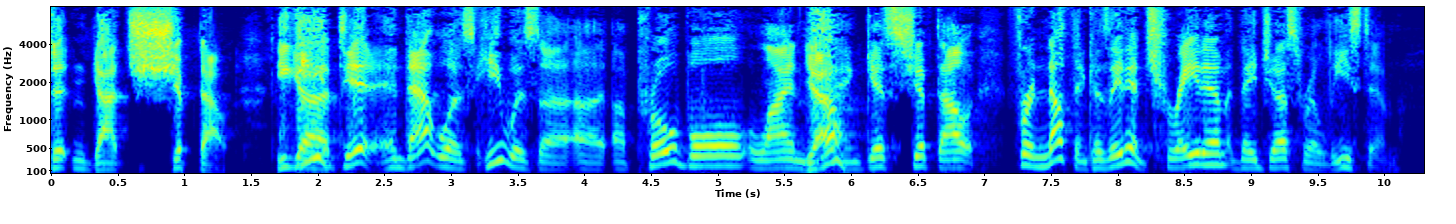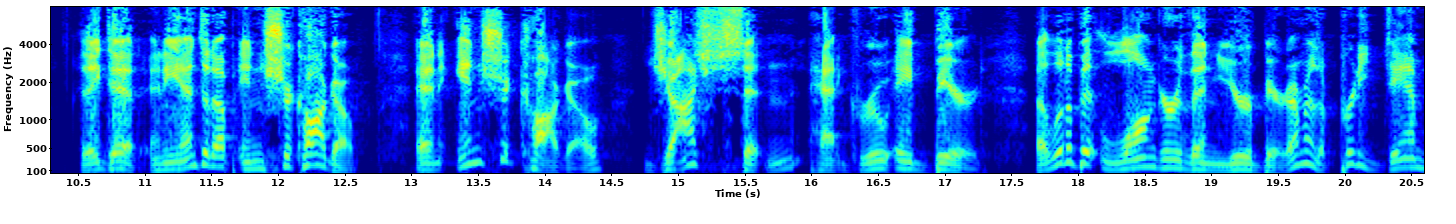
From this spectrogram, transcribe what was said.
Sitton got shipped out. He got he did, and that was he was a, a, a Pro Bowl lineman Yeah. and gets shipped out for nothing because they didn't trade him; they just released him. They did. And he ended up in Chicago. And in Chicago, Josh Sitton had, grew a beard, a little bit longer than your beard. I remember it was a pretty damn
